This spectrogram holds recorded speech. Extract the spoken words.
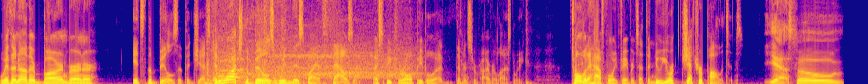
with another barn burner. It's the Bills at the Jets. And watch the Bills win this by a thousand. I speak for all people who had them in Survivor last week. 12 and a half point favorites at the New York Jetropolitans. Yeah, so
